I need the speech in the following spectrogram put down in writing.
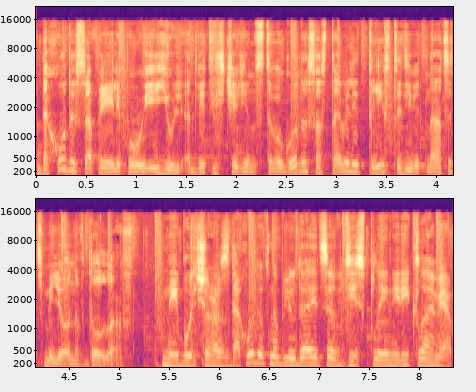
Доходы с апреля по июль 2011 года составили 319 миллионов долларов. Наибольший рост доходов наблюдается в дисплейной рекламе.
